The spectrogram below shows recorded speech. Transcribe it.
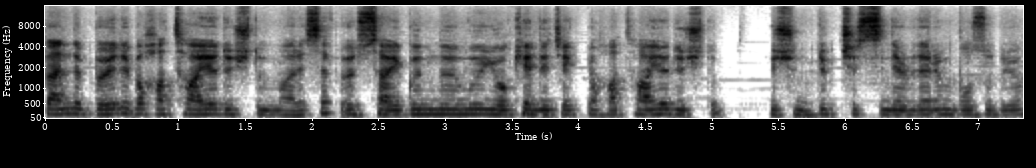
Ben de böyle bir hataya düştüm maalesef. Öz saygınlığımı yok edecek bir hataya düştüm. Düşündükçe sinirlerim bozuluyor.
